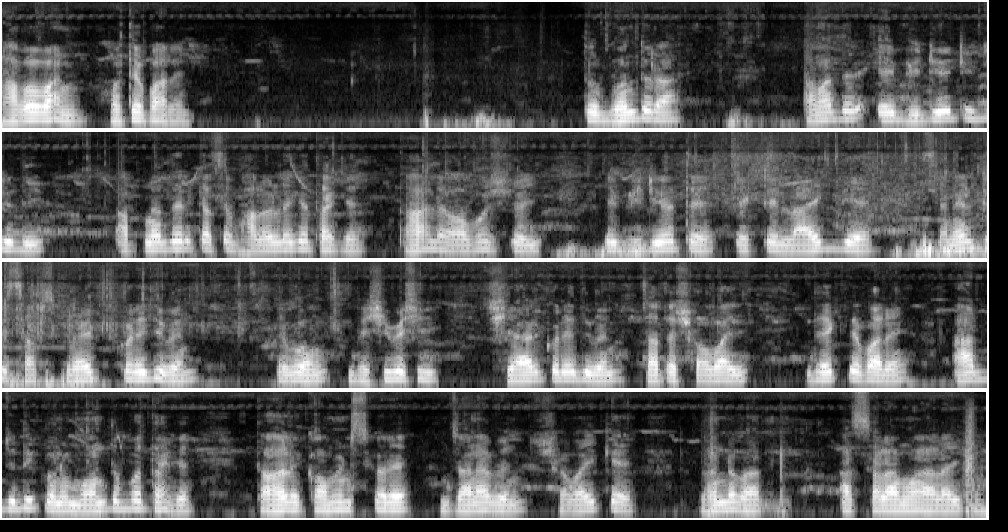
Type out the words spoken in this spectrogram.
লাভবান হতে পারেন। তো বন্ধুরা, আমাদের এই ভিডিওটি যদি আপনাদের কাছে ভালো লেগে থাকে, তাহলে অবশ্যই এই ভিডিওতে একটি লাইক দিয়ে চ্যানেলটি সাবস্ক্রাইব করে দিবেন এবং বেশি বেশি শেয়ার করে দিবেন, যাতে সবাই দেখতে পারে। আর যদি কোনো মন্তব্য থাকে, তাহলে কমেন্টস করে জানাবেন। সবাইকে ধন্যবাদ। আসসালামু আলাইকুম।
